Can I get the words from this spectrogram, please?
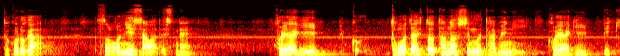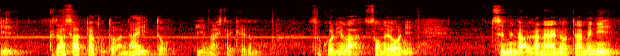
ところがそのお兄さんはですね子ヤギ友達と楽しむために子ヤギ一匹くださったことはないと言いましたけれどもそこにはそのように罪の贖いのために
